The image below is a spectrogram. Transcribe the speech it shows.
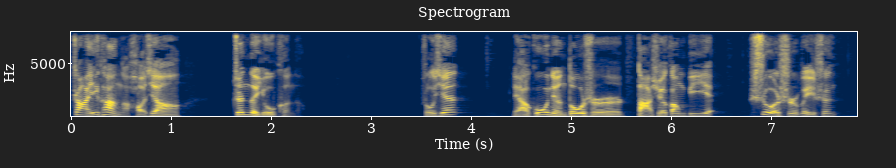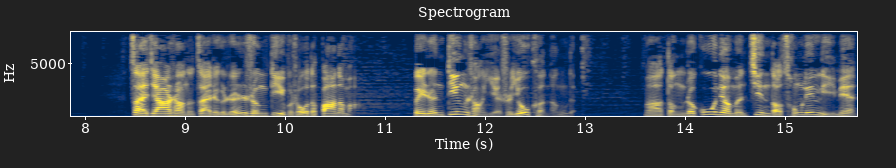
乍一看啊，好像真的有可能。首先，俩姑娘都是大学刚毕业，涉世未深，再加上呢，在这个人生地不熟的巴拿马，被人盯上也是有可能的。啊，等着姑娘们进到丛林里面，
